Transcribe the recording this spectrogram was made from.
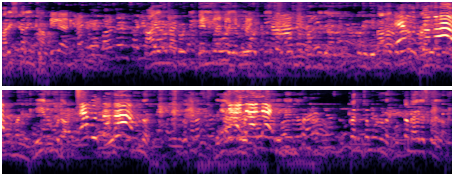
పరిష్కరించాలి. ఖాళీ ఉన్నటువంటి డిఓ ఎంఈఓ టీచర్ కోసం భర్తీ చేయాలని కొన్ని. మీరు కూడా ఉండదు ఒక్క నిమిషం కూడా ఉండదు మొత్తం బ్యాగ్ వేసుకుని వెళ్ళాలి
